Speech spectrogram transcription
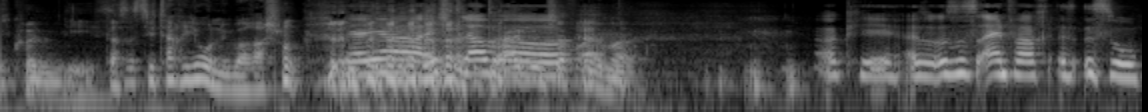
Tachyon können dies. Das ist die Tachyonen-Überraschung. Ja, ja, ich glaube Drei Wünsche auch. auf einmal. Okay, also es ist einfach, es ist so.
